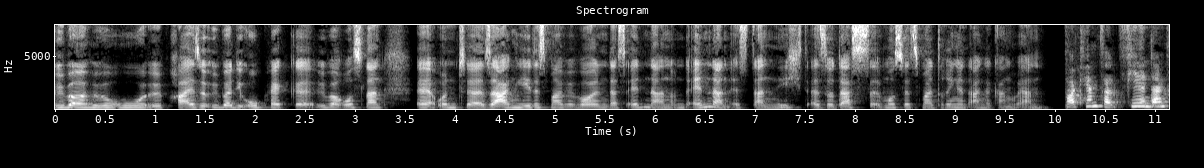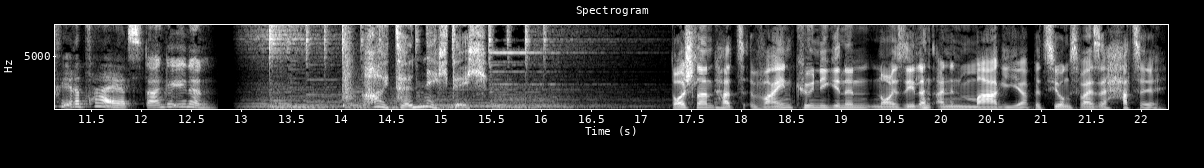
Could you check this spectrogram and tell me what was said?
über hohe Ölpreise, über die OPEC, über Russland und sagen jedes Mal, wir wollen das ändern und ändern es dann nicht. Also das muss jetzt mal dringend angegangen werden. Frau Kempfert, vielen Dank für Ihre Zeit. Danke Ihnen. Heute nicht ich. Deutschland hat Weinköniginnen, Neuseeland einen Magier, beziehungsweise hatte.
